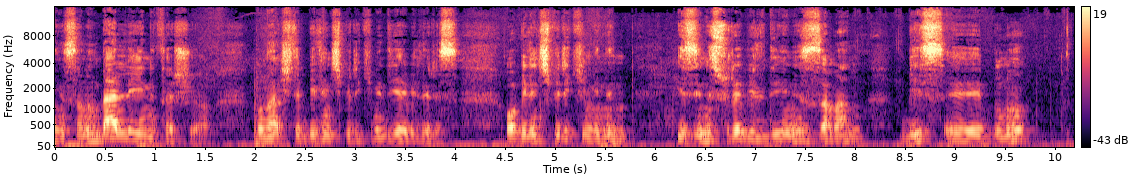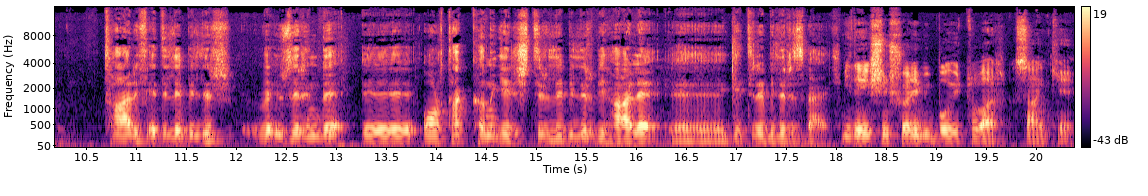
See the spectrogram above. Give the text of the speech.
insanın belleğini taşıyor. Buna işte bilinç birikimi diyebiliriz. O bilinç birikiminin izini sürebildiğiniz zaman biz e, bunu tarif edilebilir ve üzerinde e, ortak kanı geliştirilebilir bir hale e, getirebiliriz belki. Bir de işin şöyle bir boyutu var sanki.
